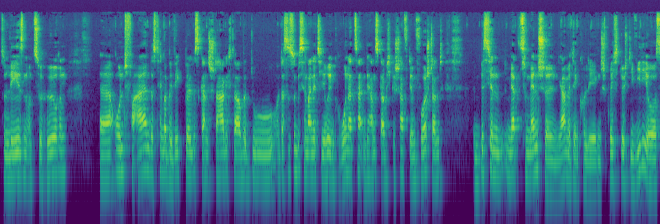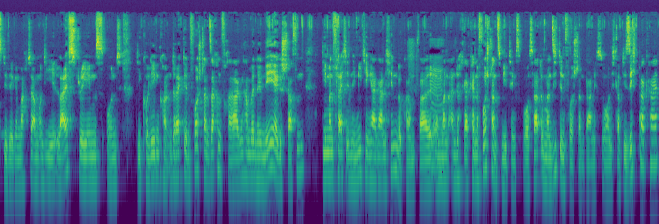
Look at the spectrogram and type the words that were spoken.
zu lesen und zu hören. Äh, und vor allem das Thema Bewegtbild ist ganz stark. Ich glaube, du, und das ist so ein bisschen meine Theorie in Corona-Zeiten, wir haben es, glaube ich, geschafft, dem Vorstand ein bisschen mehr zu menscheln, ja, mit den Kollegen. Sprich, durch die Videos, die wir gemacht haben und die Livestreams und die Kollegen konnten direkt den Vorstand Sachen fragen, haben wir eine Nähe geschaffen, die man vielleicht in dem Meeting ja gar nicht hinbekommt, weil äh, mhm. man einfach gar keine Vorstandsmeetings groß hat und man sieht den Vorstand gar nicht so. Und ich glaube, die Sichtbarkeit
